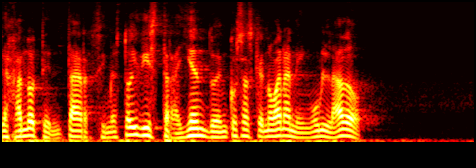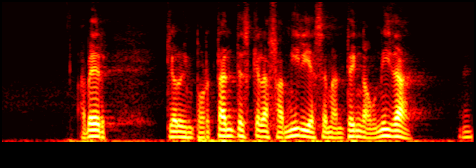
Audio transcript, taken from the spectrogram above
dejando tentar, si me estoy distrayendo en cosas que no van a ningún lado. A ver, que lo importante es que la familia se mantenga unida. ¿eh?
